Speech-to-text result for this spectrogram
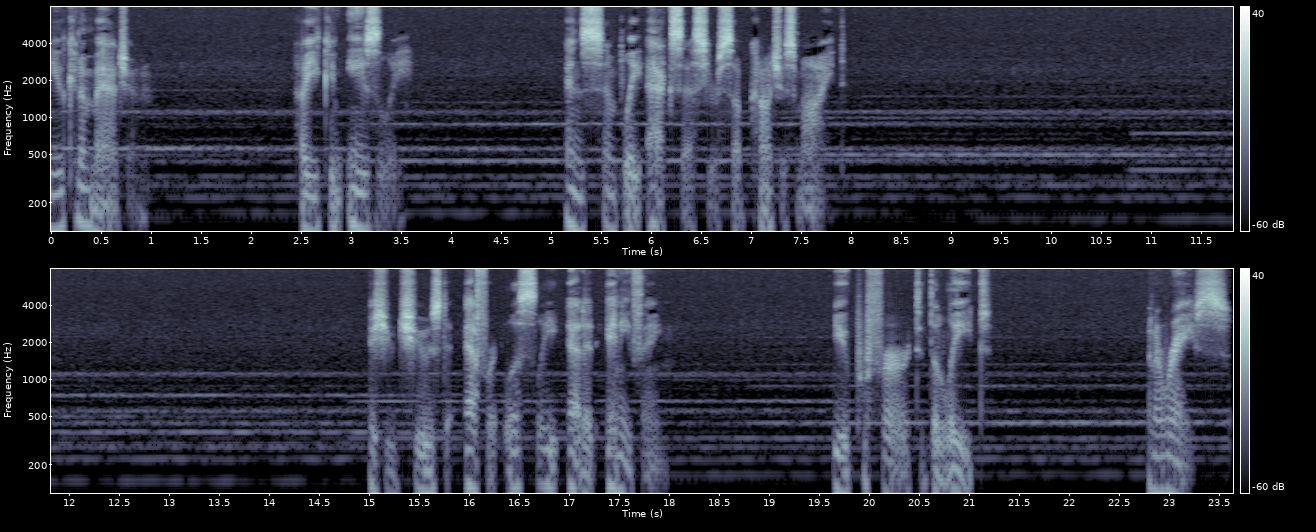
You can imagine how you can easily and simply access your subconscious mind as you choose to effortlessly edit anything you prefer to delete and erase.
